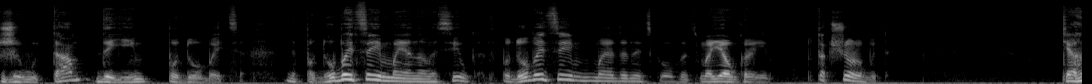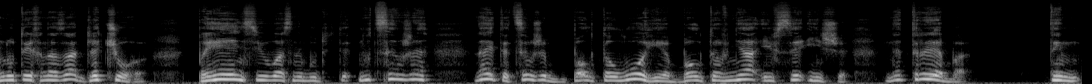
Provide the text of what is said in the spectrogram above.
живуть там, де їм подобається. Не подобається їм моя Новосілка, не подобається їм моя Донецька область, моя Україна. Ну так що робити? Тягнути їх назад для чого? Пенсії у вас не будуть. Ну це вже, знаєте, це вже болтологія, болтовня і все інше. Не треба тим,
